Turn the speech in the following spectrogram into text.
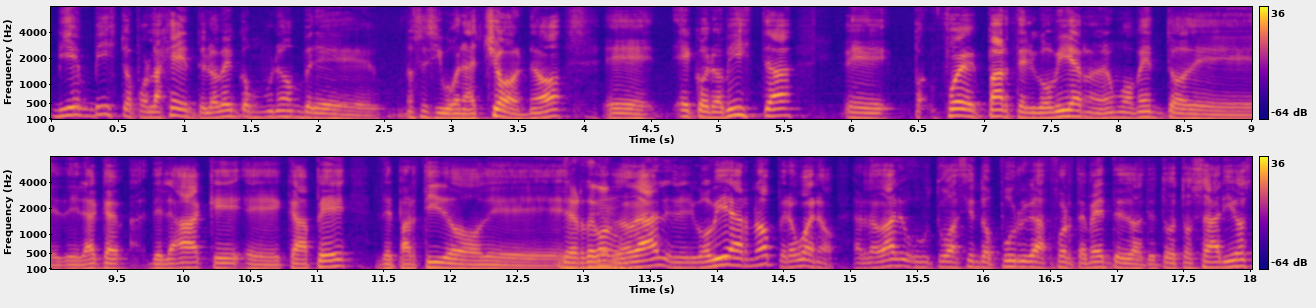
bien visto por la gente, lo ven como un hombre, no sé si bonachón, ¿no? economista eh, fue parte del gobierno en un momento de, la, de la AKP, eh, del partido de, Erdogan. en el gobierno, pero bueno, Erdogan estuvo haciendo purgas fuertemente durante todos estos años,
